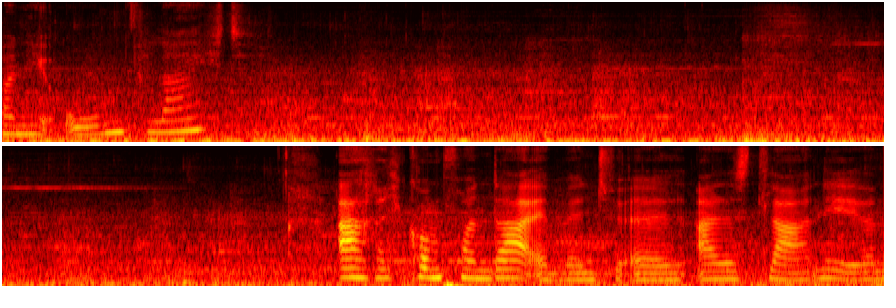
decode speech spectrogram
Von hier oben vielleicht? Ach, ich komme von da eventuell. Alles klar. Nee, dann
